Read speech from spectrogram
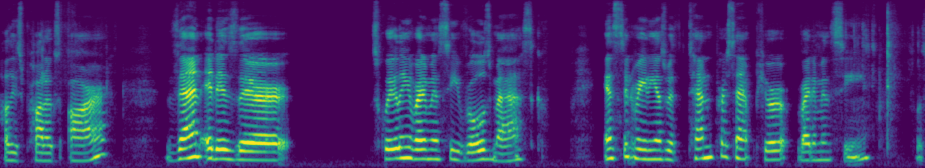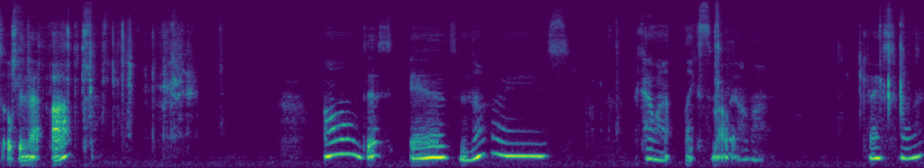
how these products are. Then it is their Squalane Vitamin C Rose Mask. Instant Radiance with 10% pure vitamin C. So let's open that up. Oh, this is nice. I kind of want to like smell it. Hold on. Can I smell it?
